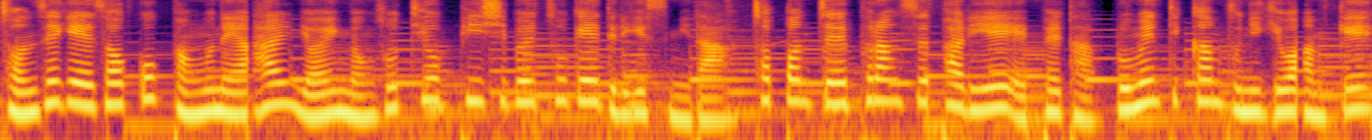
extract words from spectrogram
전 세계에서 꼭 방문해야 할 여행 명소 TOP10을 소개해드리겠습니다. 첫 번째 프랑스 파리의 에펠탑. 로맨틱한 분위기와 함께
